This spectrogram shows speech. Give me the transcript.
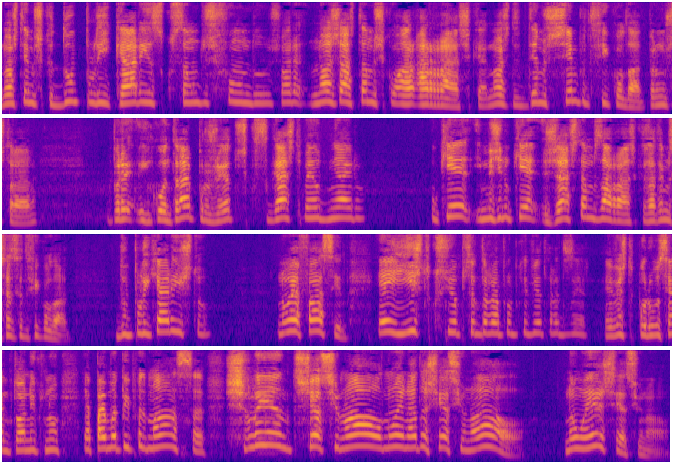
nós temos que duplicar a execução dos fundos. Ora, nós já estamos com a, rasca, nós temos sempre dificuldade para mostrar, para encontrar projetos que se gaste bem o dinheiro. O que é, imagino que é, já estamos à rasca, já temos essa dificuldade. Duplicar isto. Não é fácil. É isto que o Sr. Presidente da República devia estar a dizer. Em vez de pôr o acento tónico no. É pá, é uma pipa de massa. Excelente, excepcional. Não é nada excepcional. Não é excepcional.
